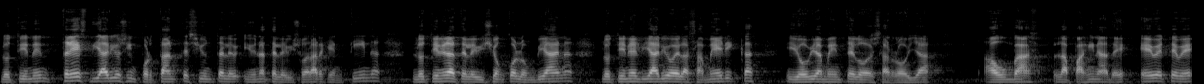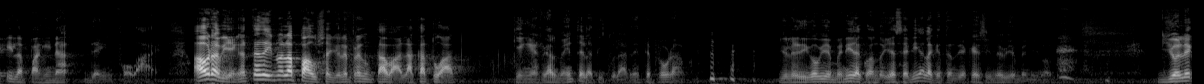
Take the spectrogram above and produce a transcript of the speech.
lo tienen tres diarios importantes y, una televisora argentina, lo tiene la televisión colombiana, lo tiene el Diario de las Américas y obviamente lo desarrolla aún más la página de EBTV y la página de Infobae. Ahora bien, antes de irnos a la pausa, yo le preguntaba a la Catuar, quien es realmente la titular de este programa. Yo le digo bienvenida cuando ella sería la que tendría que decirme bienvenido a mí. Yo le,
